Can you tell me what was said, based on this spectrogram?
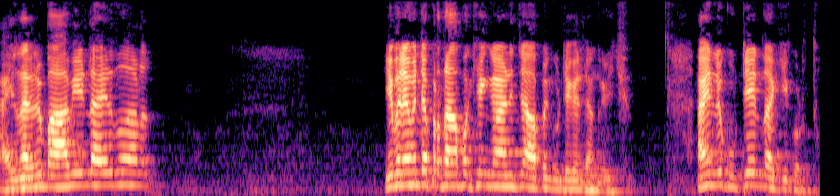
അതിന് നല്ലൊരു ഭാവി ഉണ്ടായിരുന്നതാണ്. ഇവനവന്റെ പ്രതാപക്യം കാണിച്ച് ആ പെൺകുട്ടിയെ കല്യാണം കഴിച്ചു. അതിന്റെ കുട്ടിയെ ഉണ്ടാക്കി കൊടുത്തു.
